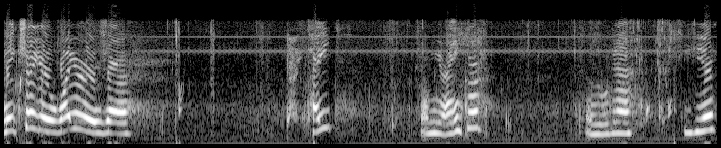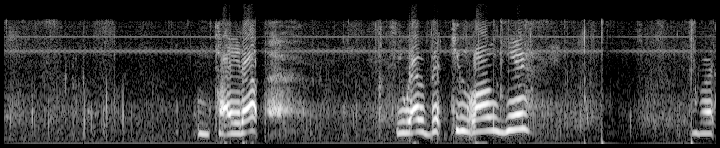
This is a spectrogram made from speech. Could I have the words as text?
Make sure your wire is uh, tight from your anchor. So we're going to see here tie it up. See, we have a bit too long here, but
